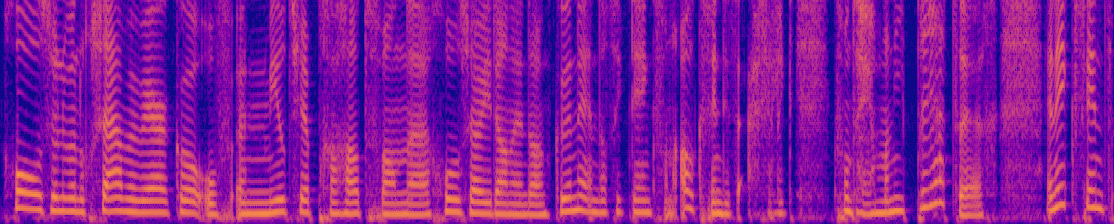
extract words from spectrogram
Goh, zullen we nog samenwerken? Of een mailtje heb gehad van. eh, goh, zou je dan en dan kunnen? En dat ik denk van. Oh, ik vind dit eigenlijk. Ik vond het helemaal niet prettig. En ik vind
